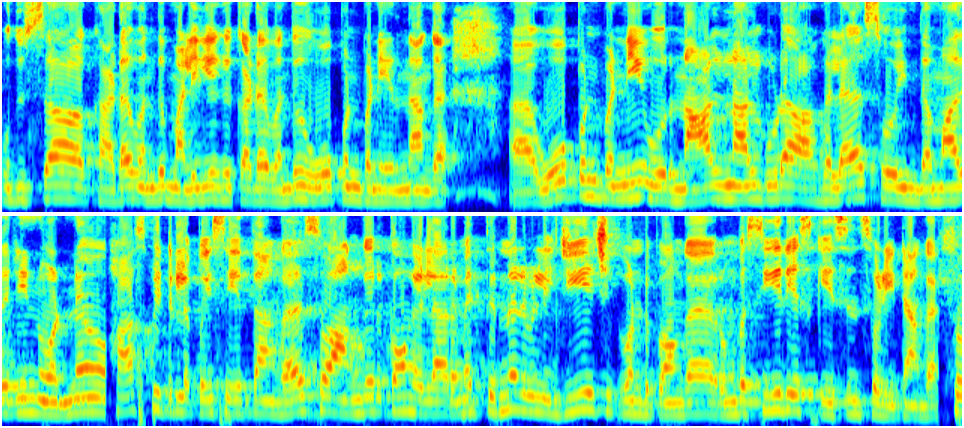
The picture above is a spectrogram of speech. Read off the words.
புதுசாக கடை வந்து மளிகை கடை வந்து ஓப்பன் பண்ணியிருந்தாங்க. ஓப்பன் பண்ணி ஒரு நாலு நாள் கூட ஆகலை. ஸோ இந்த மாதிரின்னு உடனே ஹாஸ்பிட்டலில் போய் சேர்த்தாங்க. ஸோ அங்கே இருக்கவங்க எல்லாருமே திருநெல்வேலி ஜிஹெச்சுக்கு கொண்டு போங்க. ரொம்ப சீரியஸ் கேஸ்ன்னு சொல்லிட்டாங்க. ஸோ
